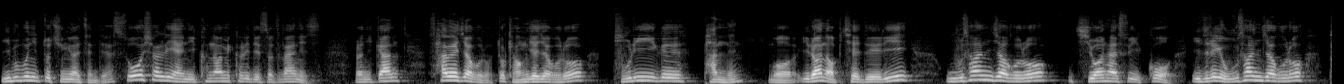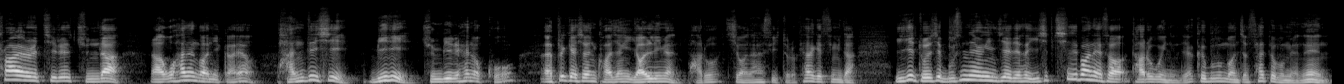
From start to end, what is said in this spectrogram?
이 부분이 또 중요할 텐데요. socially and economically disadvantaged. 그러니까 사회적으로 또 경제적으로 불이익을 받는 뭐 이런 업체들이 우선적으로 지원할 수 있고 이들에게 우선적으로 프라이어리티를 준다라고 하는 거니까요. 반드시 미리 준비를 해놓고 애플리케이션 과정이 열리면 바로 지원을 할 수 있도록 해야겠습니다. 이게 도대체 무슨 내용인지에 대해서 27번에서 다루고 있는데요. 그 부분 먼저 살펴보면은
